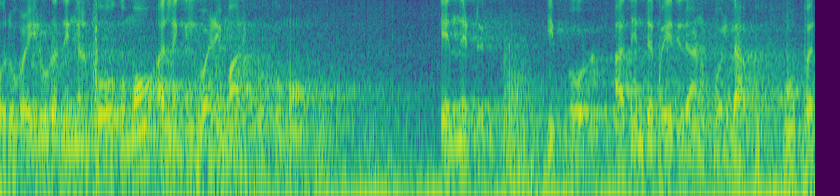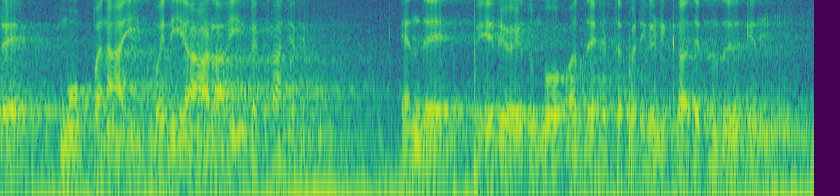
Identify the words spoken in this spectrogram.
ഒരു വഴിയിലൂടെ നിങ്ങൾ പോകുമോ അല്ലെങ്കിൽ വഴി മാറിപ്പോകുമോ? എന്നിട്ട് ഇപ്പോൾ അതിന്റെ പേരിലാണ് പൊല്ലാപ്പ്. മൂപ്പരെ മൂപ്പനായി വലിയ ആളായി വെക്കാഞ്ഞത്. എന്തേ? പേര് എഴുതുമ്പോൾ അദ്ദേഹത്തെ പരിഗണിക്കാതിരുന്നത് എന്ന്.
